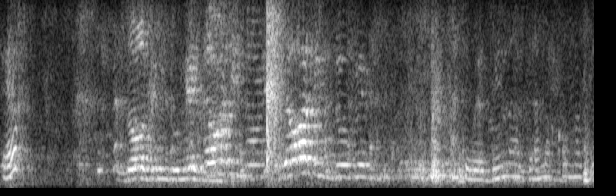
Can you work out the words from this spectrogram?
איך? דור הדמדומים. דור הדמדומים. אתם יודעים מה? זה המקום הזה,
